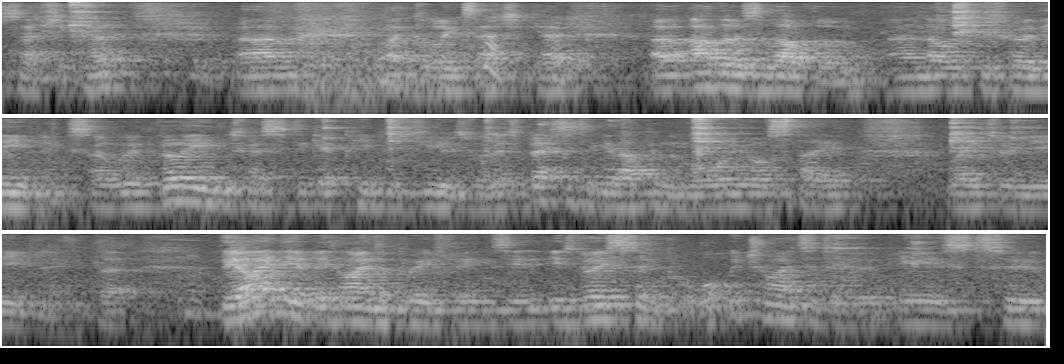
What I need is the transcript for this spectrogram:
Sachika, um, my colleague Sachika. Uh, others love them, and others prefer the evening. So we're very interested to get people's views, whether it's better to get up in the morning or stay later in the evening. But the idea behind the briefings is, is very simple. What we try to do is to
